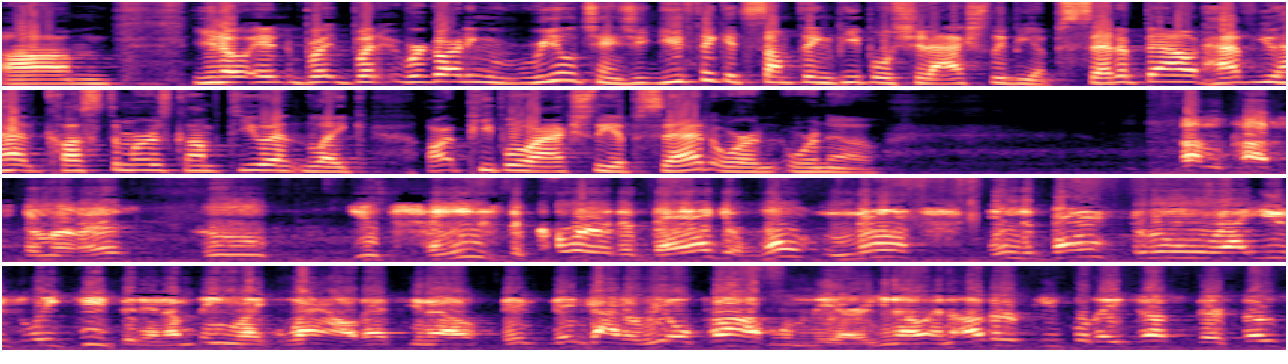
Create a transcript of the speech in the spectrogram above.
Um, you know, it, but, but regarding real change, do you think it's something people should actually be upset about? Have you had customers come to you and like, are people are actually upset or, or no? Some customers who you change the color of the bag, it won't match in the bathroom where I usually keep it in. I'm thinking like, wow, that's, you know, they've, they've got a real problem there, you know, and other people, they just, they're so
